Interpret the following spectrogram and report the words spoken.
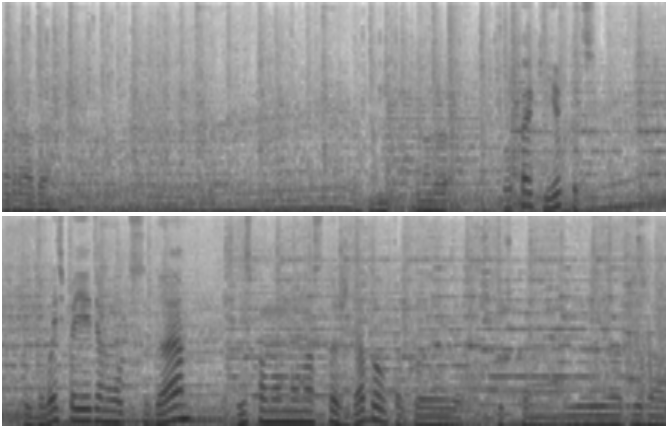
парада. Надо вот так ехать. И давайте поедем вот сюда. Здесь, по-моему, у нас тоже, да, был такой штучка? Я ее отгадал.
